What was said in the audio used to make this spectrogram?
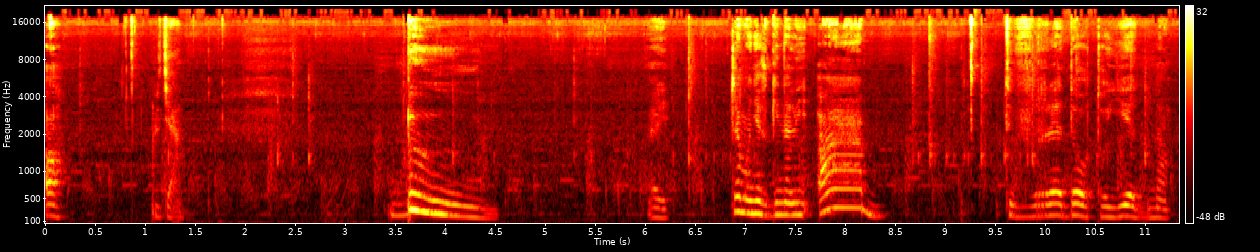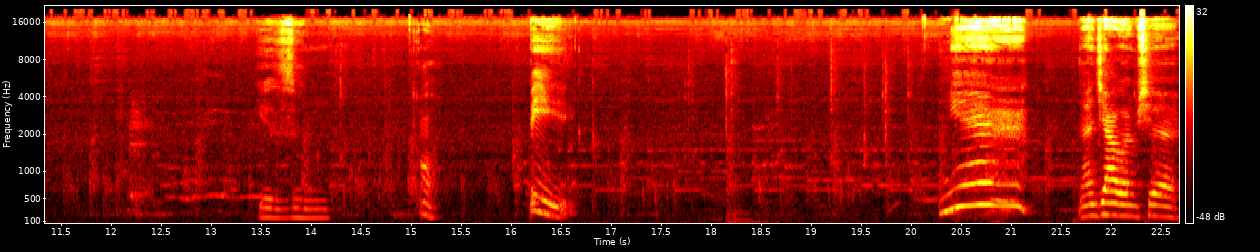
O! Widziałam. Boom! Czemu nie zginęli? A! Ty wredo, to jedna. Jezu. O! Pik! Nie! Nadziałem się.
